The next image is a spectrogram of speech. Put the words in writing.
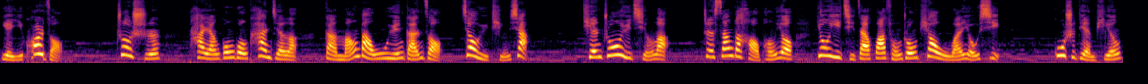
也一块儿走。”这时。太阳公公看见了，赶忙把乌云赶走，叫雨停下。天终于晴了，这三个好朋友又一起在花丛中跳舞玩游戏。故事点评：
